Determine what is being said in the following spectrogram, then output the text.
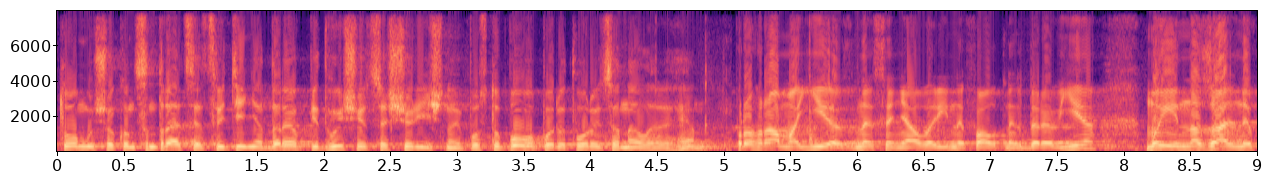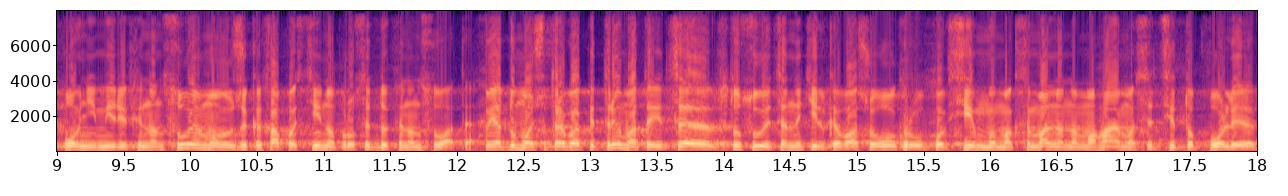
тому що концентрація цвітіння дерев підвищується щорічно і поступово перетворюється на алерген. Програма є знесення аварійних фаутних дерев є. Ми її, на жаль, не в повній мірі фінансуємо. ЖКХ постійно просить дофінансувати. Я думаю, що треба підтримати, і це стосується не тільки вашого округу. По всім ми максимально намагаємося ці тополі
